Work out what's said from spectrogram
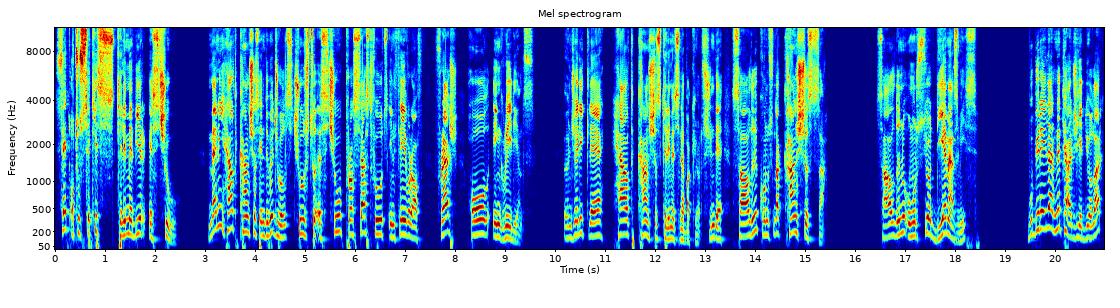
Set 38 kelime 1 eschew. Many health conscious individuals choose to eschew processed foods in favor of fresh, whole ingredients. Öncelikle health conscious kelimesine bakıyoruz. Şimdi sağlığı konusunda conscious'sa sağlığını umursuyor diyemez miyiz? Bu bireyler ne tercih ediyorlar?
